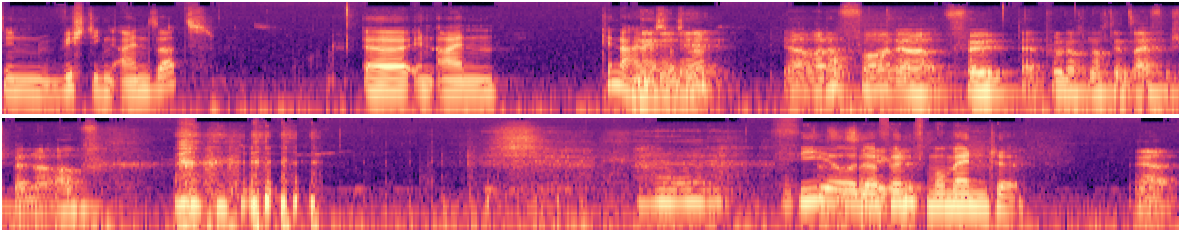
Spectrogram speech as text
den wichtigen Einsatz äh, in ein Kinderheim. Nee, ist nee, das, nee. ne? Ja, aber davor, da füllt Deadpool doch noch den Seifenspender auf. Vier so oder eklig. fünf Momente. Ja,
